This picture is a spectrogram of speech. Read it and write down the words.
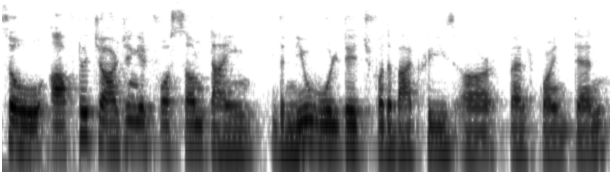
So after charging it for some time, the new voltage for the batteries are 12.10,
